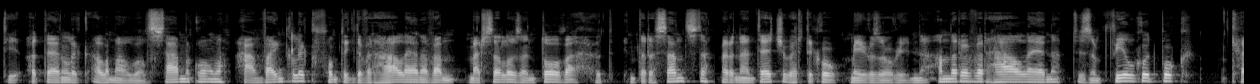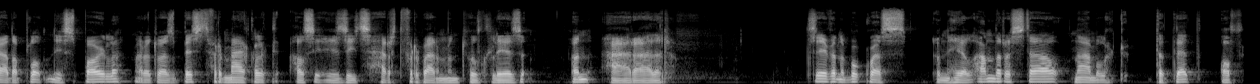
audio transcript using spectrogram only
die uiteindelijk allemaal wel samenkomen. Aanvankelijk vond ik de verhaallijnen van Marcellus en Tova het interessantste, maar na een tijdje werd ik ook meegezogen in de andere verhaallijnen. Het is een feel-good boek. Ik ga de plot niet spoilen, maar het was best vermakelijk als je eens iets hartverwarmend wilt lezen. Een aanrader. Het zevende boek was een heel andere stijl, namelijk The Dead of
